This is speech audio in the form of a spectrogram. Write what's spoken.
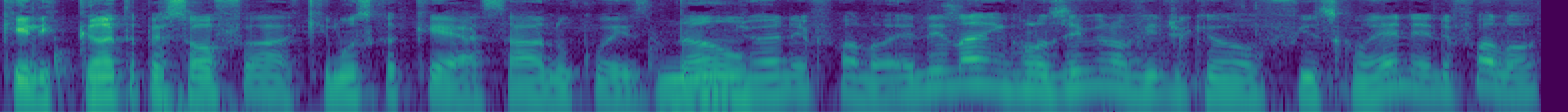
que ele canta, o pessoal fala, ah, que música que é essa? Ah, não conheço. O Não. Johnny falou. Ele lá, inclusive no vídeo que eu fiz com ele, ele falou.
